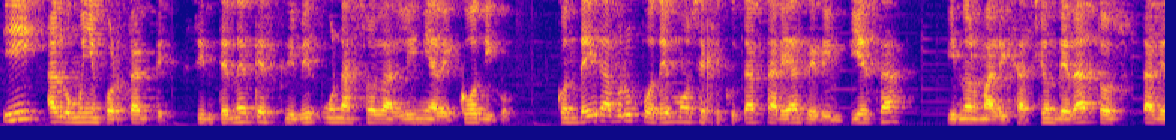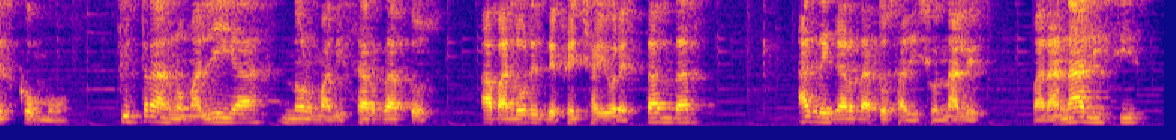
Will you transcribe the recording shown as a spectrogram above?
Y algo muy importante, sin tener que escribir una sola línea de código. Con Brew podemos ejecutar tareas de limpieza y normalización de datos, tales como filtrar anomalías, normalizar datos a valores de fecha y hora estándar, agregar datos adicionales para análisis,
